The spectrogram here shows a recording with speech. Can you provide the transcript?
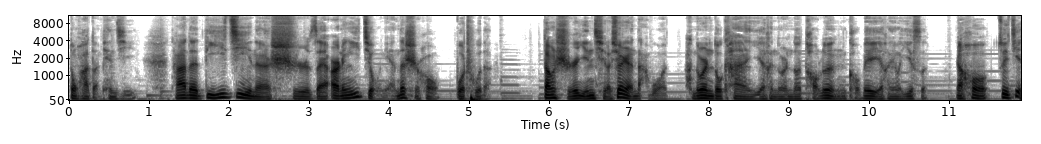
动画短片集。它的第一季呢是在二零一九年的时候播出的，当时引起了轩然大波，很多人都看，也很多人都讨论，口碑也很有意思。然后最近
